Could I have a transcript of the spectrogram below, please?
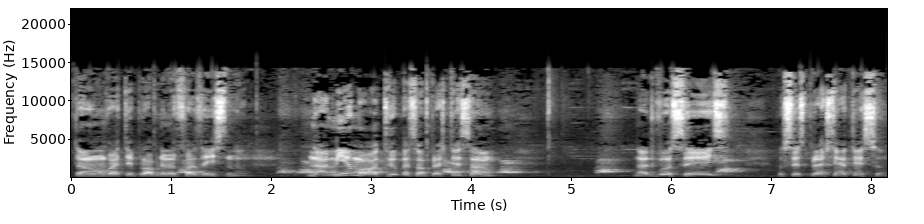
então não vai ter problema eu fazer isso não. Na minha moto, viu pessoal? Presta atenção. Na de vocês, vocês prestem atenção.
